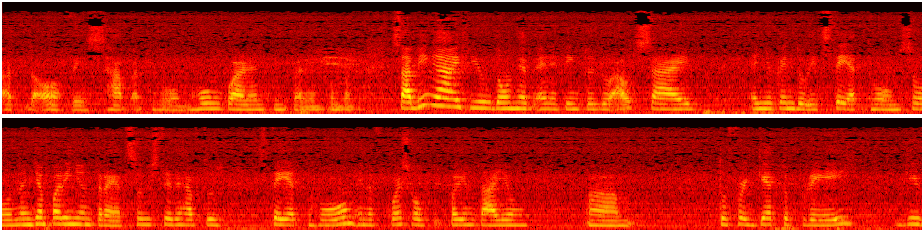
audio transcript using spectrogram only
at the office, half at home. Home quarantine pa rin. Kumbaga. Sabi nga, if you don't have anything to do outside, and you can do it, stay at home. So, nandiyan pa rin yung threat. So, we still have to stay at home. And of course, wag pa rin tayong um, to forget to pray. Give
